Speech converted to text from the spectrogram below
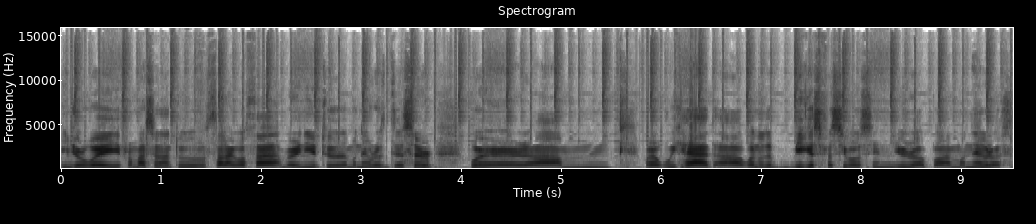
In your way from Barcelona to Zaragoza, very near to the Monegros Desert, where um, where we had uh, one of the biggest festivals in Europe, uh, Monegros.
